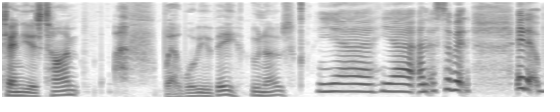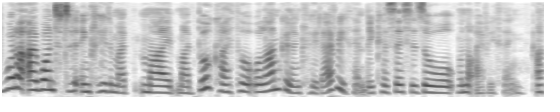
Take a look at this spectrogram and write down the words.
Ten years time, where will we be? Who knows? Yeah, yeah. And so it, it. What I wanted to include in my my my book, I thought, well, I'm going to include everything because this is all. Well, not everything. I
